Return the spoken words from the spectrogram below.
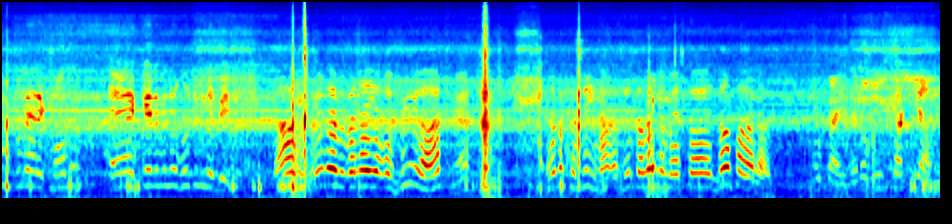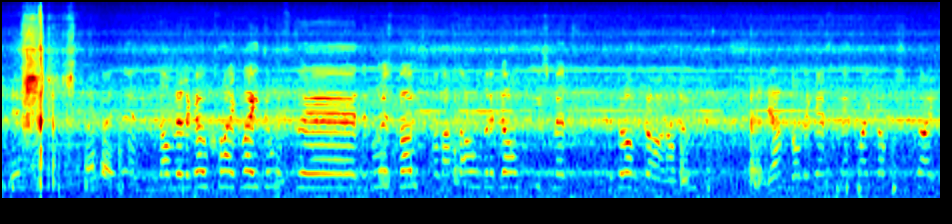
Goed gewerkt mannen. Eh, kennen we nog wat doen naar binnen? Nou, hun hebben beneden een vuurhaard. Ja? Heb maar het zit alleen maar met uh, dapharen. Oké, dat is ons pakje aan niet hè? Oké. En dan wil ik ook gelijk weten of de, de blusboot vanaf de andere kant iets met de brand kan gaan doen. Ja, dat ik even met mijn capaciteit...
